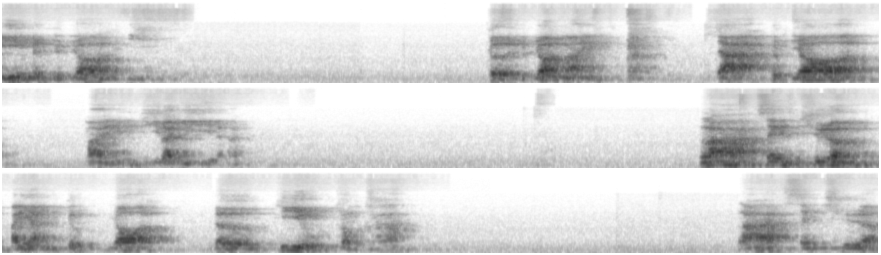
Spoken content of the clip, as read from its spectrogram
นี้เป็นจุดยอด E เกิดจุดยอดใหม่ จากจุดยอดใหม่ D และ E นะครับ ลากเส้นเชื่อมไปยังจุดยอดเดิมที่อยู่ตรงข้าม ลากเส้นเชื่อม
